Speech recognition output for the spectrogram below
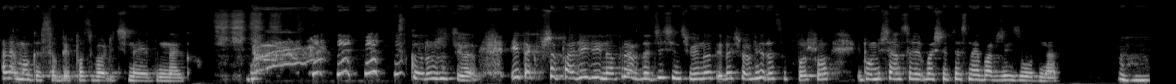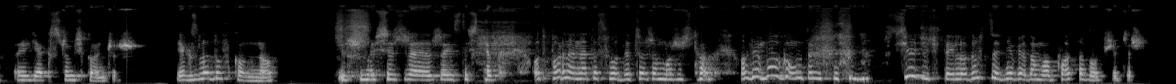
ale mogę sobie pozwolić na jednego. Skoro rzuciłem. I tak przepalili naprawdę 10 minut, ileś papierosów poszło i pomyślałam sobie, właśnie to jest najbardziej złudne, mhm. jak z czymś kończysz. Jak z lodówką, no. Już myślisz, że, że jesteś tak odporna na te słodycze, że możesz tam, one mogą to siedzieć w tej lodówce nie wiadomo po co, bo przecież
